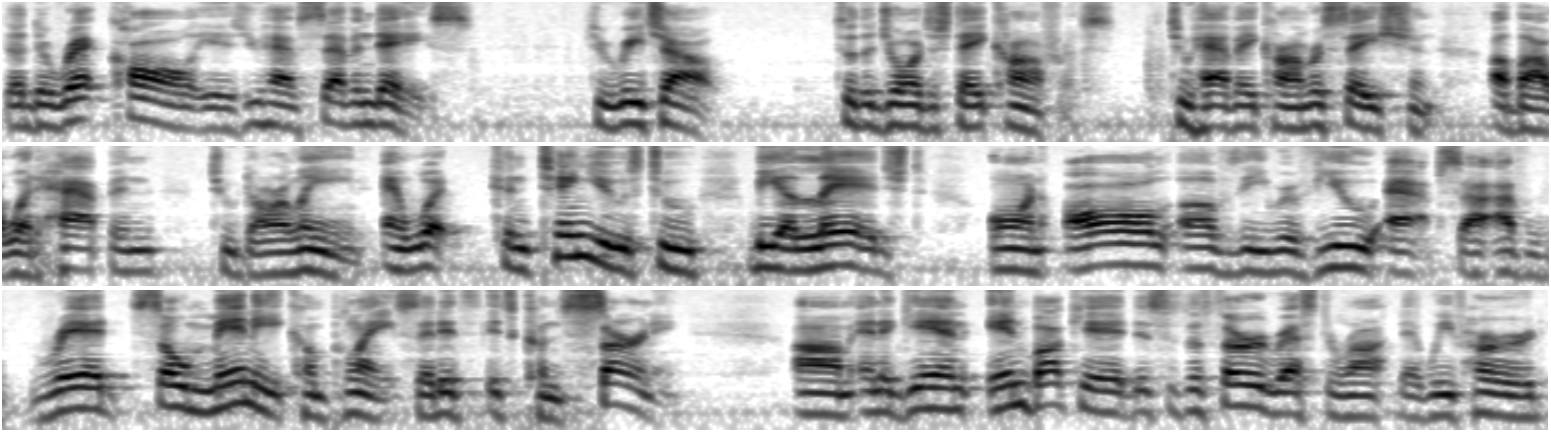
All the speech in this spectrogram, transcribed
the direct call is you have seven days to reach out to the Georgia State Conference to have a conversation about what happened to Darlene and what continues to be alleged on all of the review apps. I, have read so many complaints that it's, it's concerning. Um, and again, in Buckhead, this is the third restaurant that we've heard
